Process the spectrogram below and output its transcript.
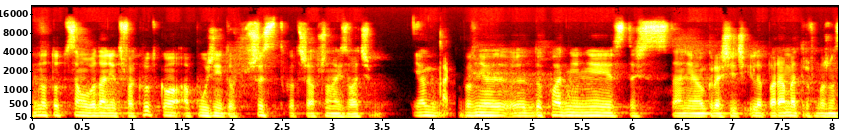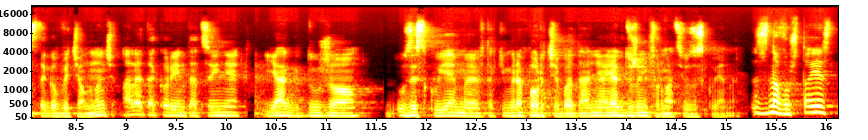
no to samo badanie trwa krótko, a później to wszystko trzeba przeanalizować. Jak Tak. pewnie e, dokładnie nie jesteś w stanie określić, ile parametrów można z tego wyciągnąć, ale tak orientacyjnie, jak dużo uzyskujemy w takim raporcie badania, jak dużo informacji uzyskujemy. Znowuż, to jest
